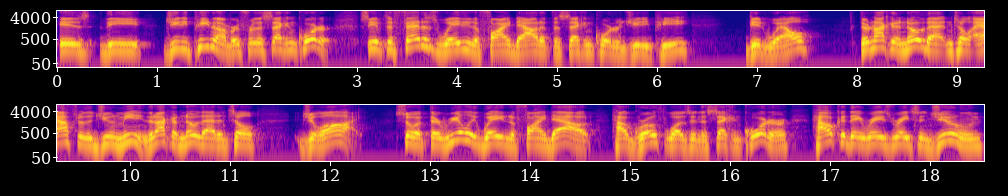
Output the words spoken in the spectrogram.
is the GDP numbers for the second quarter. See, if the Fed is waiting to find out if the second quarter GDP did well, they're not going to know that until after the June meeting. They're not going to know that until July. So if they're really waiting to find out how growth was in the second quarter, how could they raise rates in June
